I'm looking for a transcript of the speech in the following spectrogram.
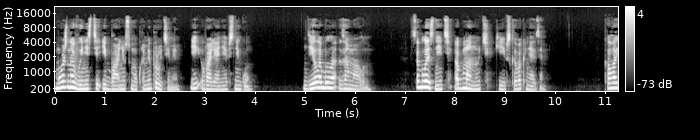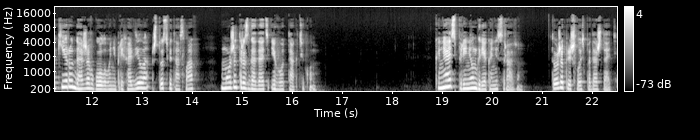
можно вынести и баню с мокрыми прутьями, и валяние в снегу. Дело было за малым. Соблазнить, обмануть киевского князя. Калакиру даже в голову не приходило, что Святослав – может разгадать его тактику. Князь принял грека не сразу. Тоже пришлось подождать.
